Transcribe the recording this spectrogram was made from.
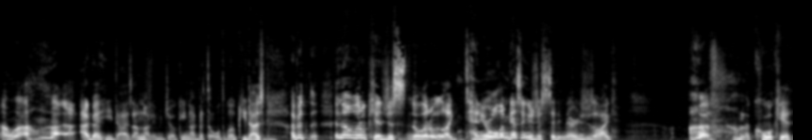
I, bet he dies. I'm not even joking. I bet the old Loki dies. I bet, the, and the little kid, just the little like ten year old, I'm guessing, is just sitting there. He's just like, I'm the cool kid.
